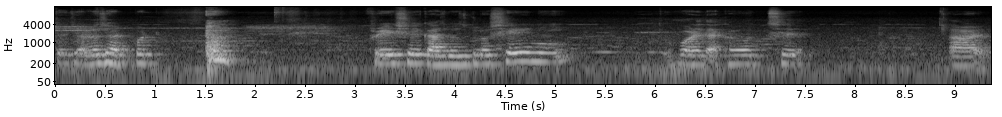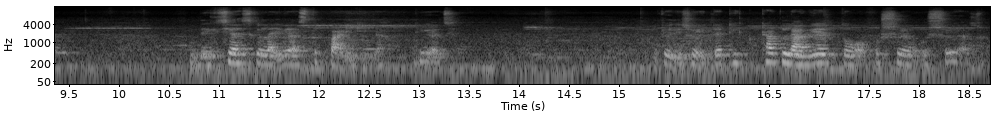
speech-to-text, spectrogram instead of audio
তো চলো ঝটপট ফ্রেশ হয়ে কাজ বাজগুলো সেরে নিই। পরে দেখা হচ্ছে। আর দেখছি আজকে লাইভে আসতে পারি কিনা, ঠিক আছে? যদি শরীরটা ঠিকঠাক লাগে তো অবশ্যই অবশ্যই আসব।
